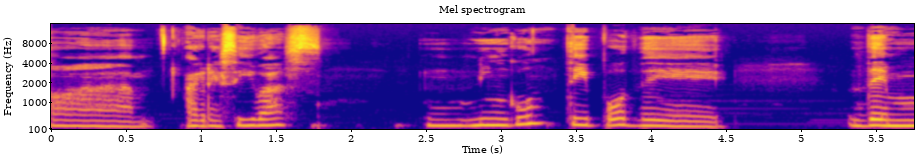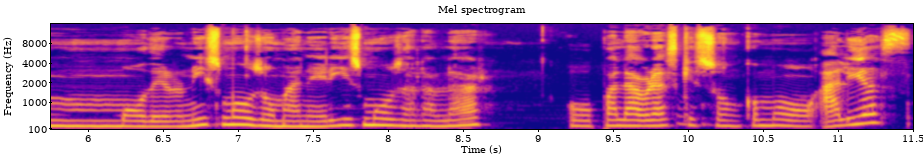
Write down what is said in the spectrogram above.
uh, agresivas, ningún tipo de de modernismos o manerismos al hablar o palabras que son como alias.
